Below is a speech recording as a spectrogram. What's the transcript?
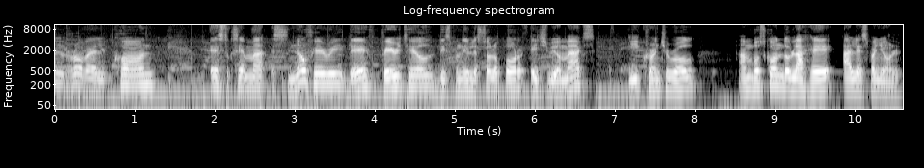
Pamela Robel con esto que se llama Snow Fairy de Fairy Tale, disponible solo por HBO Max y Crunchyroll, ambos con doblaje al español.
